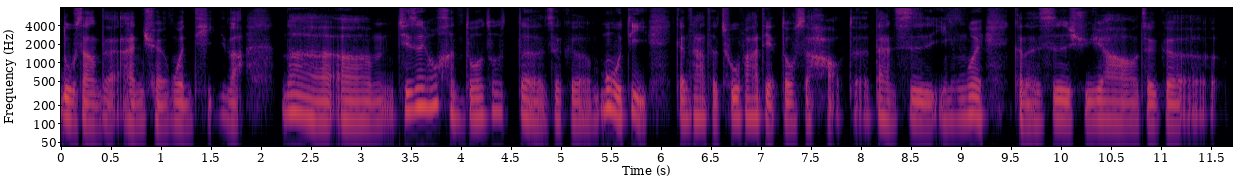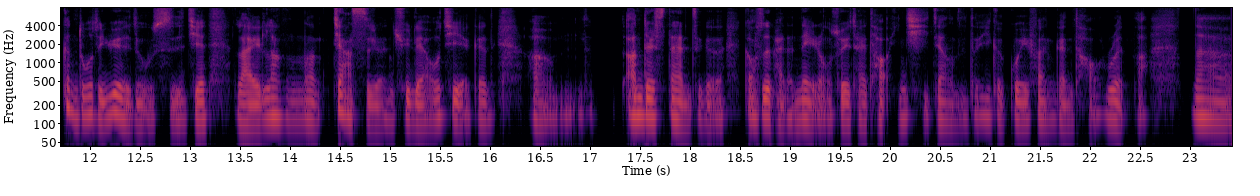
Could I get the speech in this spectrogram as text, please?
路上的安全问题啦。那嗯，其实有很多都的这个目的跟它的出发点都是好的，但是因为可能是需要这个更多的阅读时间来让让驾驶人去了解跟嗯。Understand 这个告示牌的内容，所以才讨引起这样子的一个规范跟讨论啦。那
